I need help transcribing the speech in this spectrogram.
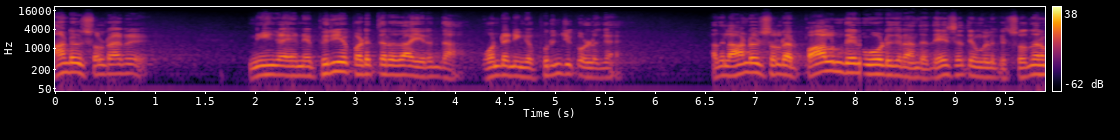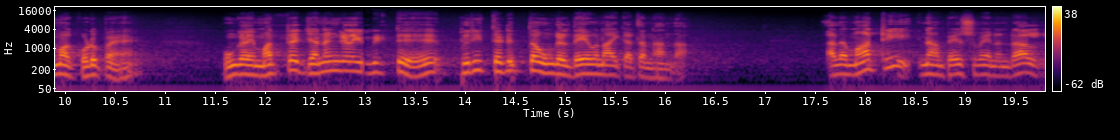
ஆண்டவர் சொல்றாரு நீங்க என்னை பிரியப்படுத்துறதா இருந்தா ஒன்றை நீங்க புரிஞ்சு கொள்ளுங்க அதில் ஆண்டவர் சொல்றார் பாலும் தேனும் ஓடுகிற அந்த தேசத்தை உங்களுக்கு சுதந்திரமாக கொடுப்பேன். உங்களை மற்ற ஜனங்களை விட்டு பிரித்தெடுத்த உங்கள் தேவனாய் கர்த்தர் நான் தான். அதை மாற்றி நான் பேசுவேன் என்றால்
